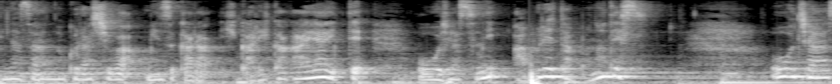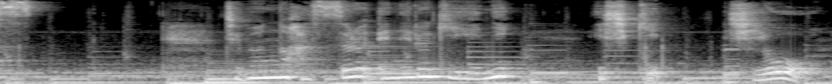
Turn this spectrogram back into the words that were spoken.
皆さんの暮らしは自ら光り輝いてオージャスにあふれたものです。オージャス自分の発するエネルギーに意識しよう。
